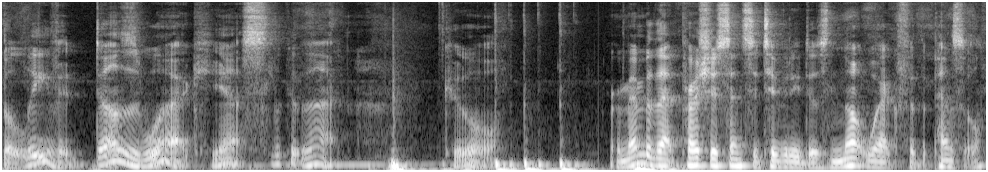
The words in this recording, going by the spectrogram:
believe it does work. Yes, look at that. Cool. Remember that pressure sensitivity does not work for the pencil.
